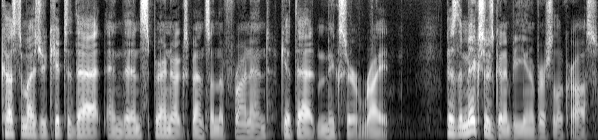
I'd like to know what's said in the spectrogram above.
customize your kit to that, and then spare no expense on the front end. Get that mixer right. Because the mixer is going to be universal across.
